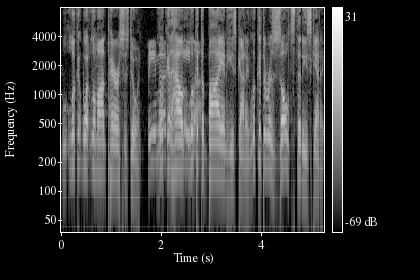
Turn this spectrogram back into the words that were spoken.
look at what Lamont Paris is doing. Beamer, look at how Beamer. look at the buy-in he's getting. Look at the results that he's getting.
